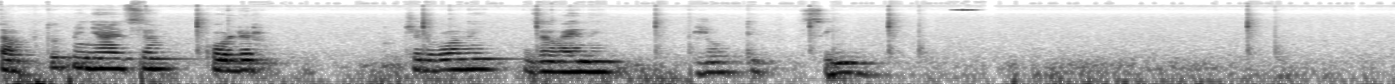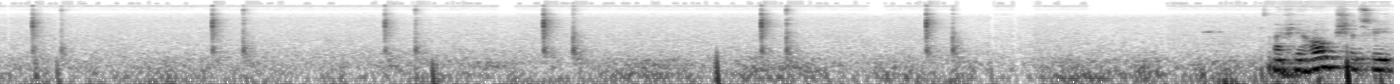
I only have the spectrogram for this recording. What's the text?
Так, тут міняється колір. Червоний, зелений, жовтий, синій. Нафіга вообще цей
